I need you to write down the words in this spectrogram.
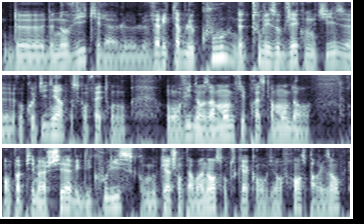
de, nos vies, qui est le, véritable coût de tous les objets qu'on utilise au quotidien. Parce qu'en fait, on, vit dans un monde qui est presque un monde en, en papier mâché avec des coulisses qu'on nous cache en permanence, en tout cas quand on vit en France par exemple.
